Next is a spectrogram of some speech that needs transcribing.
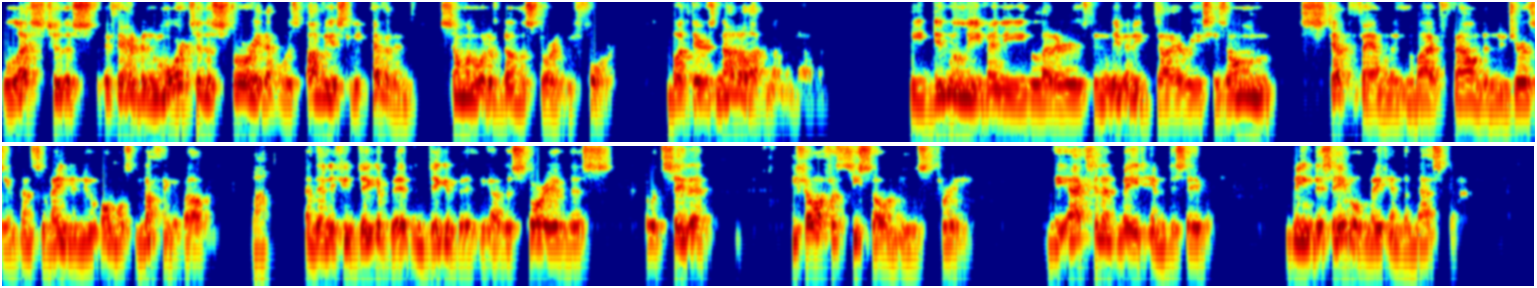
less to this, if there had been more to the story that was obviously evident, someone would have done the story before. But there's not a lot known about him. He didn't leave any letters, didn't leave any diaries. His own step family, whom I've found in New Jersey and Pennsylvania, knew almost nothing about him. Wow. And then if you dig a bit and dig a bit, you have the story of this. I would say that he fell off a seesaw when he was three. The accident made him disabled. Being disabled made him the mascot.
